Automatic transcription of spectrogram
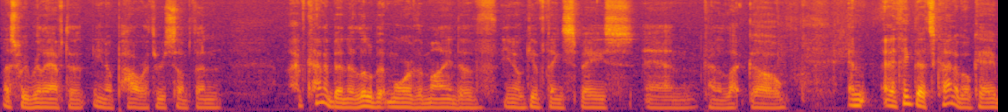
unless we really have to, you know, power through something, I've kind of been a little bit more of the mind of, you know, give things space and kind of let go. And I think that's kind of okay.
